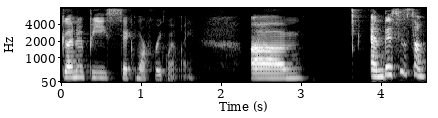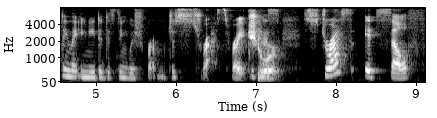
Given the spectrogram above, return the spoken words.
gonna be sick more frequently. Um, and this is something that you need to distinguish from just stress, right? Sure. stress itself,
